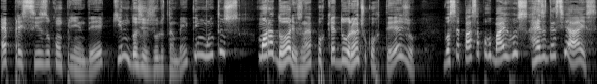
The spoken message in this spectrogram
é preciso compreender que no 2 de julho também tem muitos moradores, né? Porque durante o cortejo você passa por bairros residenciais.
